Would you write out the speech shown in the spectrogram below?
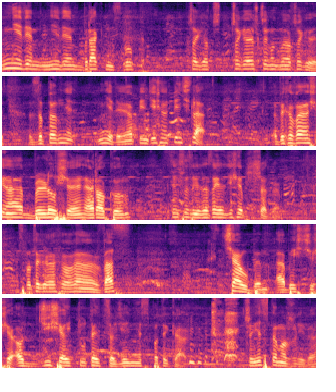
Nie wiem, nie wiem, brak mi słów, czego, czego jeszcze mógłbym oczekiwać. Zupełnie nie wiem, ja 55 lat. Wychowałem się na bluesie, rocku i tym wszystkim, dlatego dzisiaj przyszedłem. Sfotografowałem was. Chciałbym, abyście się od dzisiaj tutaj codziennie spotykali. Czy jest to możliwe?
